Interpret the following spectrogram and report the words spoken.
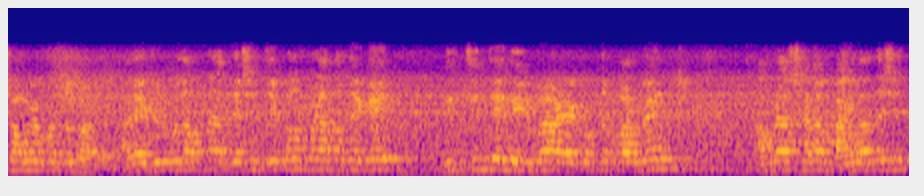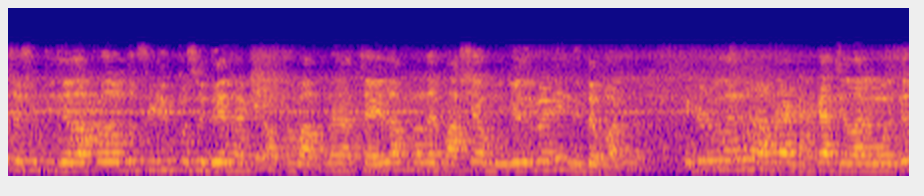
সংগ্রহ করতে পারবেন। আর এই ডোরগুলো আপনারা দেশের যে কোনো প্রান্ত থেকে নিশ্চিন্তে নির্ভর করতে পারবেন। আমরা সারা বাংলাদেশের চৌষট্টি জেলা পর্যন্ত ফ্রি পৌঁছে দিয়ে থাকি, অথবা আপনারা চাইলে আপনাদের বাসায় হোম ডেলিভারি নিতে পারবেন। এগুলো আমরা ঢাকা জেলার মধ্যে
